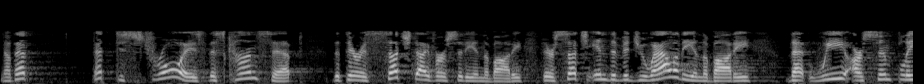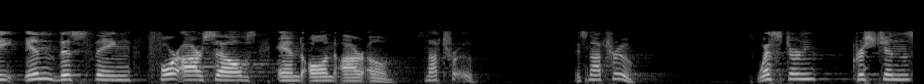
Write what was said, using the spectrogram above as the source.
Now that, that destroys this concept that there is such diversity in the body, there's such individuality in the body, that we are simply in this thing for ourselves and on our own. It's not true. It's not true. Western Christians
